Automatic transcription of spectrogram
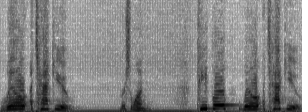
will attack you. Verse 1. People will attack you.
